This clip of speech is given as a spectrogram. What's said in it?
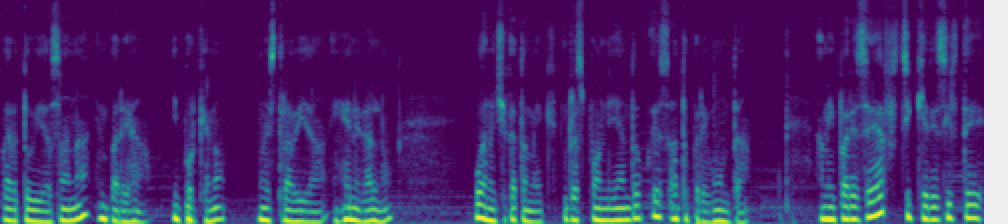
para tu vida sana en pareja y, ¿por qué no?, nuestra vida en general, ¿no? Bueno, chica Atomic, respondiendo pues a tu pregunta, a mi parecer, si quieres irte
